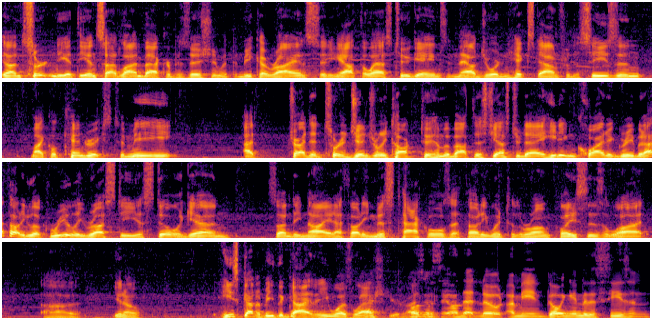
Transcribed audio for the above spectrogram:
uncertainty at the inside linebacker position with DeMeco Ryan sitting out the last two games, and now Jordan Hicks down for the season. Mychal Kendricks, to me, I tried to sort of gingerly talk to him about this yesterday. He didn't quite agree, but I thought he looked really rusty. Is still again Sunday night. I thought he missed tackles. I thought he went to the wrong places a lot. Uh, you know, he's got to be the guy that he was last year. I, I was going to say on that note, I mean, going into the season,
